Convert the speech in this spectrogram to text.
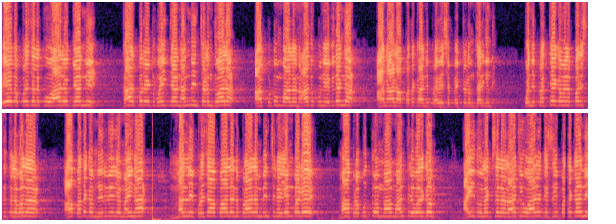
పేద ప్రజలకు ఆరోగ్యాన్ని కార్పొరేట్ వైద్యాన్ని అందించడం ద్వారా ఆ కుటుంబాలను ఆదుకునే విధంగా ఆనాడు ఆ పథకాన్ని ప్రవేశపెట్టడం జరిగింది. కొన్ని ప్రత్యేకమైన పరిస్థితుల వల్ల ఆ పథకం నిర్వీర్యమైన మళ్ళీ ప్రజాపాలన ప్రారంభించిన ఎంబడే మా ప్రభుత్వం మా మంత్రివర్గం ఐదు లక్షల రాజీవ్ ఆరోగ్యశ్రీ పథకాన్ని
